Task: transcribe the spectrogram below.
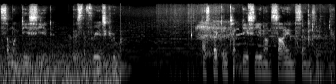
someone DC'd. It's the freest crew one. Aspect intent DC'd on science and again.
